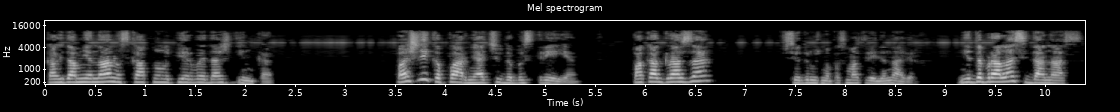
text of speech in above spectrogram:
когда мне на нос капнула первая дождинка. Пошли-ка, парни, отсюда быстрее, пока гроза, все дружно посмотрели наверх, не добралась и до нас.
